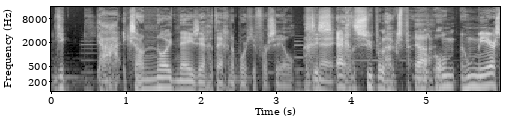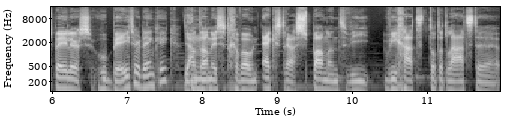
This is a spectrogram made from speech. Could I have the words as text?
Je, ja, ik zou nooit nee zeggen tegen een potje voor sale. Het is Nee. echt een superleuk spel. Ja. Hoe, hoe meer spelers, hoe beter, denk ik. Ja. Want dan is het gewoon extra spannend wie, wie gaat tot het laatste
